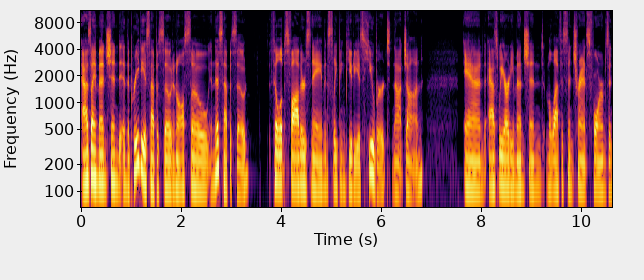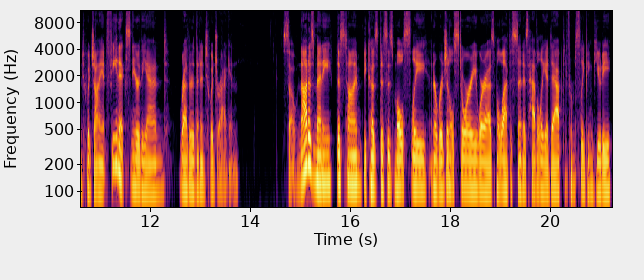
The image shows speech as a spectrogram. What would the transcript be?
as I mentioned in the previous episode and also in this episode, Philip's father's name in Sleeping Beauty is Hubert, not John. And as we already mentioned, Maleficent transforms into a giant phoenix near the end rather than into a dragon. So, not as many this time because this is mostly an original story, whereas Maleficent is heavily adapted from Sleeping Beauty.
